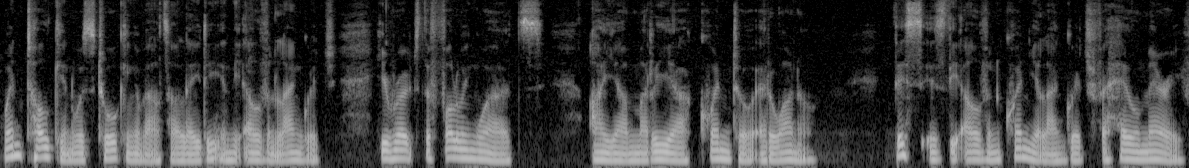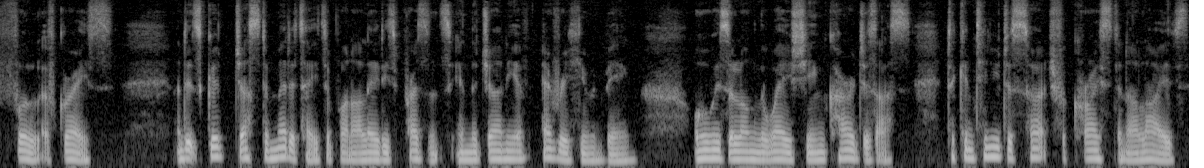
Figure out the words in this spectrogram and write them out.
When Tolkien was talking about Our Lady in the elven language, he wrote the following words Aya Maria Quento Eruano. This is the elven Quenya language for Hail Mary, full of grace. And it's good just to meditate upon Our Lady's presence in the journey of every human being. Always along the way, she encourages us to continue to search for Christ in our lives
